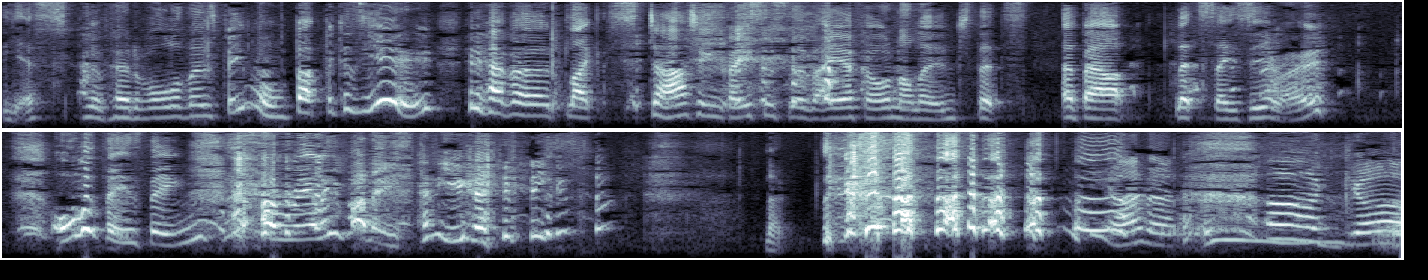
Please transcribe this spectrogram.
yes, have heard of all of those people. But because you, who have a like starting basis of AFL knowledge that's about, let's say, zero, all of these things are really funny. Have you heard of any of them? No. Me either. Oh god,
